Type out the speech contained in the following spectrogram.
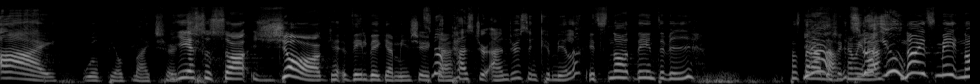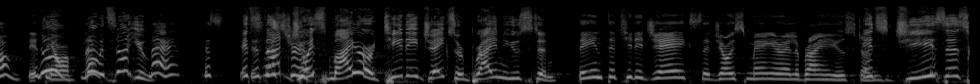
I will build my church. Jesus sa, jag vill bygga min It's kyrka. not Pastor Anders and Camilla. It's not, det är inte vi. Pastor Yeah, Anders och it's Camilla. not you. No, it's me. No, det är inte No, jag. no, it's not you. Nej, it's, It's it's not true. Joyce Meyer or T.D. Jakes or Brian Houston. Det är inte T.D. Jakes, Joyce Mayer eller Brian Houston. It's Jesus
